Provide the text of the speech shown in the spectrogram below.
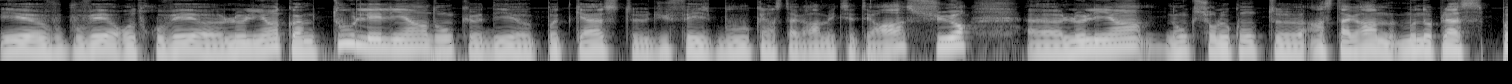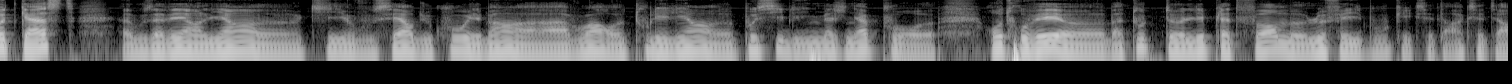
et vous pouvez retrouver le lien, comme tous les liens donc des podcasts du Facebook, Instagram, etc., sur le lien donc sur le compte Instagram Monoplace Podcast. Vous avez un lien qui vous sert du coup et eh ben, à avoir tous les liens possibles et imaginables pour retrouver euh, bah, toutes les plateformes, le Facebook, etc. etc.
